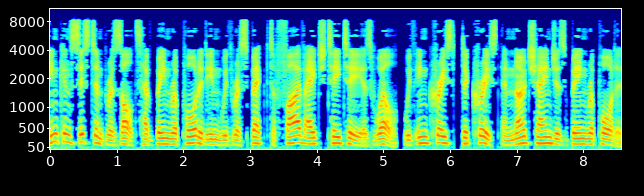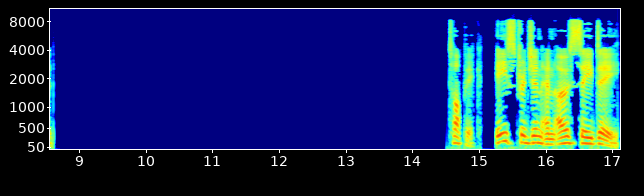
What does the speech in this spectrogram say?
Inconsistent results have been reported in with respect to 5-HTT as well, with increased, decreased and no changes being reported. Estrogen and OCD.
